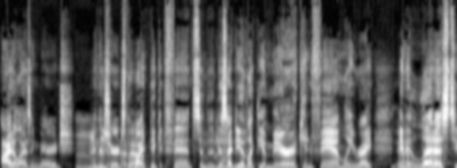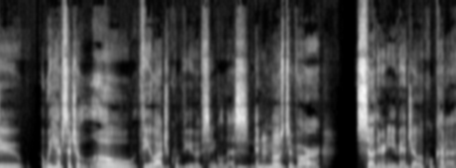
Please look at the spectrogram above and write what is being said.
idolizing marriage in the Mhm. church, No the doubt. white picket fence, and the, this Mhm. idea of like the American family, right? And it led us to we have such a low theological view of singleness Mhm. in Mhm. most of our southern evangelical kind of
